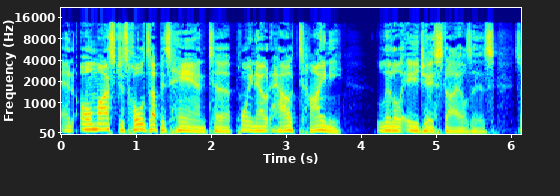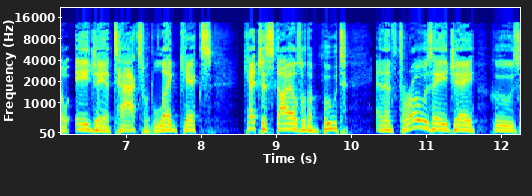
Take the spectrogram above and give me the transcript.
And Omos just holds up his hand to point out how tiny little AJ Styles is. So AJ attacks with leg kicks, catches Styles with a boot, and then throws AJ, whose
